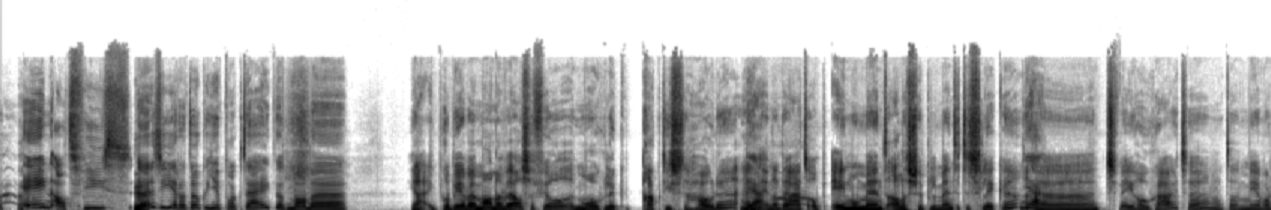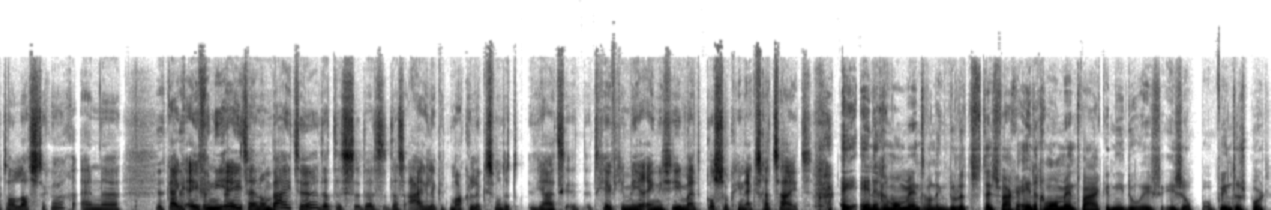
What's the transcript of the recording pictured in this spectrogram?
Eén advies. Ja. Zie je dat ook in je praktijk? Dat mannen... Ja, ik probeer bij mannen wel zoveel mogelijk praktisch te houden. En Ja. inderdaad op één moment alle supplementen te slikken. Ja. Eh, twee hooguit, hè, want dan meer wordt al lastiger. En eh, kijk, even niet eten en ontbijten, dat is, dat is, dat is eigenlijk het makkelijkst. Want het, ja, het, het geeft je meer energie, maar het kost ook geen extra tijd. E- enige moment, want ik doe dat steeds vaker. Enige moment waar ik het niet doe is, is op, op wintersport.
